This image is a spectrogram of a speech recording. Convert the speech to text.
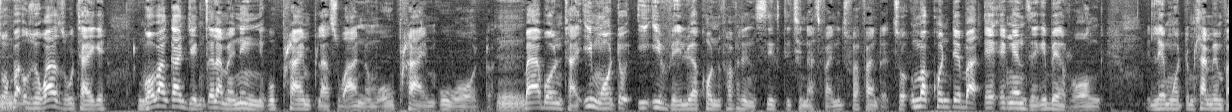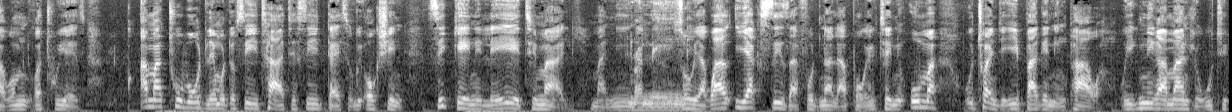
So ba- uzokwazi ukuthi hayi ke ngoba kanje ngicela mina ninginike uprime plus 1 noma uprime uwodwa. Bayabona ukuthi hayi imoto i- i-value yakhona 560 thina sifinance 500 so uma khonto eba e- engenzeka ibe wrong le moto mhlawumbe emva kwam- kwa 2 years amathuba ukuthi le moto siyithathe siyidayise kwi-auction sigene le yethu imali maningi. Maningi. so uyakwazi iyakusiza futhi nalapho ke ekutheni uma uthiwa nje i-bargaining power uyikunika amandla ukuthi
